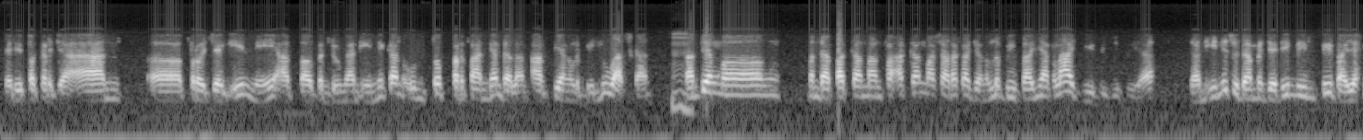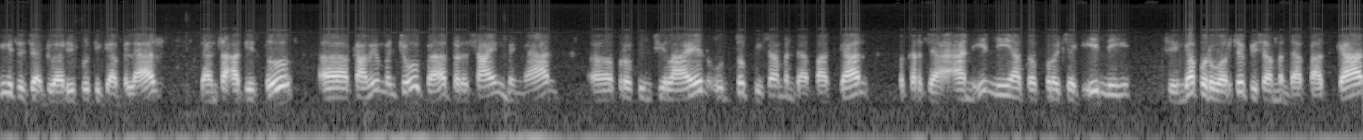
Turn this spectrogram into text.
dari pekerjaan uh, proyek ini atau bendungan ini kan untuk pertanian dalam arti yang lebih luas kan. Hmm. nanti yang meng mendapatkan manfaat kan masyarakat yang lebih banyak lagi begitu ya. Dan ini sudah menjadi mimpi bayangin sejak 2013 dan saat itu uh, kami mencoba bersaing dengan uh, provinsi lain untuk bisa mendapatkan pekerjaan ini atau proyek ini sehingga Purworejo bisa mendapatkan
